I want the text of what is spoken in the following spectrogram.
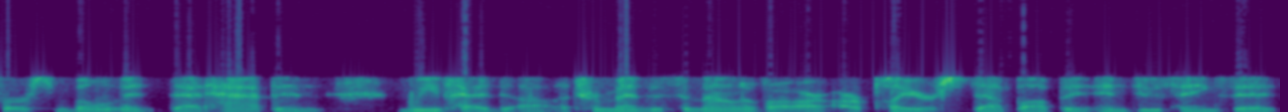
first moment that happened, we've had uh, a tremendous amount of our our players step up and, and do things that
